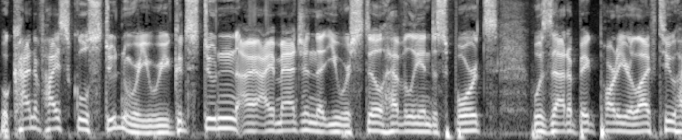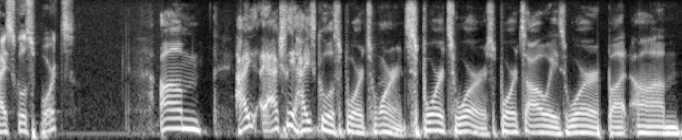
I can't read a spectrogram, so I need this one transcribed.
what kind of high school student were you? Were you a good student? I, I imagine that you were still heavily into sports. Was that a big part of your life too? High school sports? um high, actually high school sports weren't sports were sports always were but um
